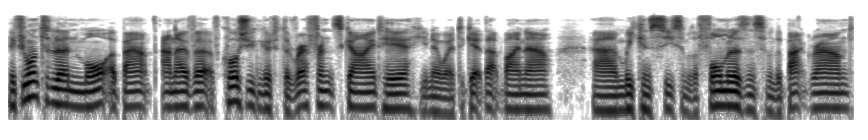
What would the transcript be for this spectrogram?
If you want to learn more about ANOVA, of course you can go to the reference guide here. You know where to get that by now. And we can see some of the formulas and some of the background.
